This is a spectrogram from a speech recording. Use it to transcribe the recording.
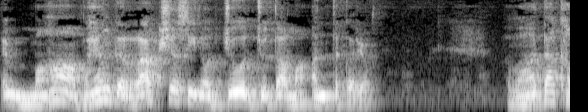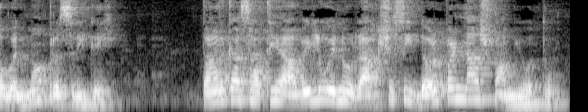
એમ મહાભયંકર રાક્ષસીનો જોત જોતામાં અંત કર્યો. વાત આખા વનમાં પ્રસરી ગઈ. તારકા સાથે આવેલું એનું રાક્ષસી દળ પણ નાશ પામ્યું હતું.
